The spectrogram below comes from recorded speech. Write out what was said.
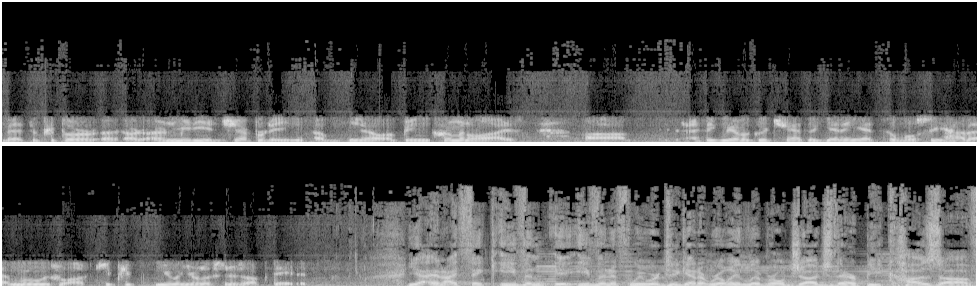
that the people are, are, are in immediate jeopardy of, you know, of being criminalized. Uh, I think we have a good chance of getting it, so we'll see how that moves. I'll keep you, you and your listeners updated. Yeah, and I think even even if we were to get a really liberal judge there, because of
